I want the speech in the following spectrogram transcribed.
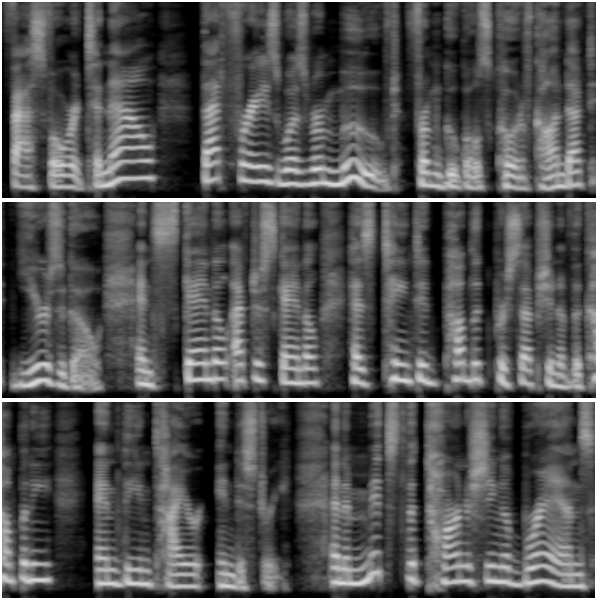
Fast forward to now, that phrase was removed from Google's code of conduct years ago, and scandal after scandal has tainted public perception of the company and the entire industry. And amidst the tarnishing of brands,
